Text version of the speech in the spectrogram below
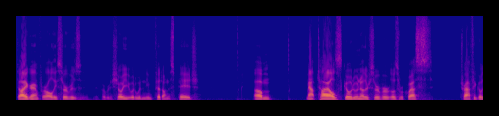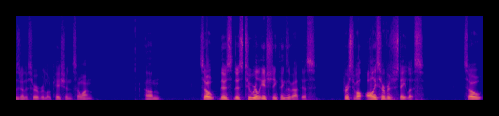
diagram for all these servers, if I were to show you, it wouldn't even fit on this page. Um, map tiles go to another server, those requests. Traffic goes to another server, location, so on. So there's, there's two really interesting things about this. First of all, all these servers are stateless. So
